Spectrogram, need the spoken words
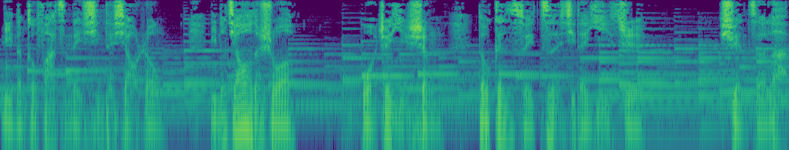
你能够发自内心的笑容，你能骄傲的说：“我这一生都跟随自己的意志。”选择了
